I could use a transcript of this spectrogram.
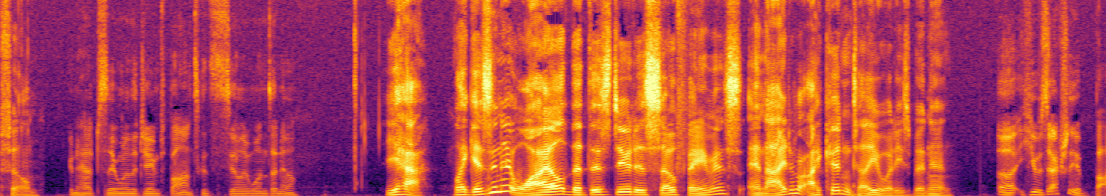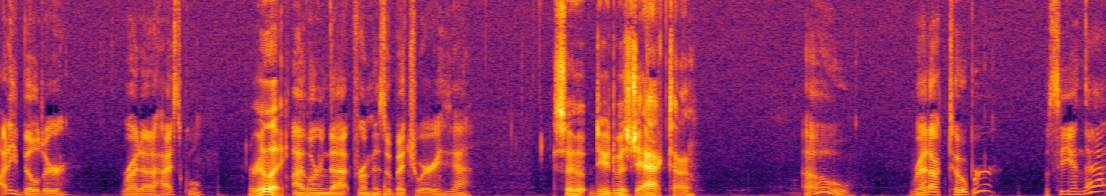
film? I'm Gonna have to say one of the James Bonds because it's the only ones I know. Yeah, like isn't it wild that this dude is so famous and I don't I couldn't tell you what he's been in. Uh, he was actually a bodybuilder right out of high school. Really? I learned that from his obituaries. Yeah. So dude was jacked, huh? Oh, Red October? Was he in that?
